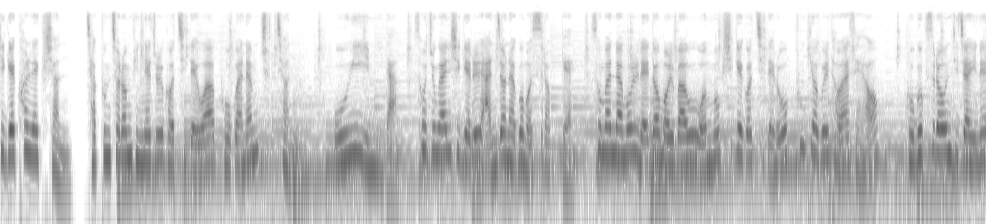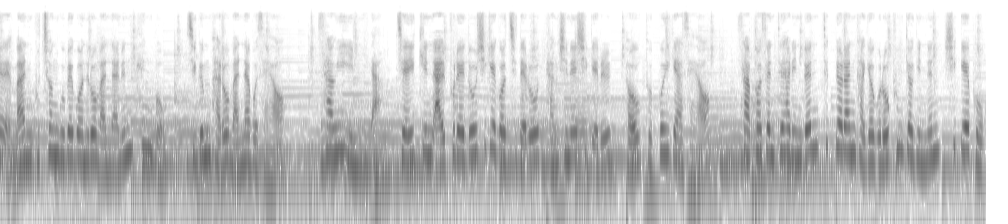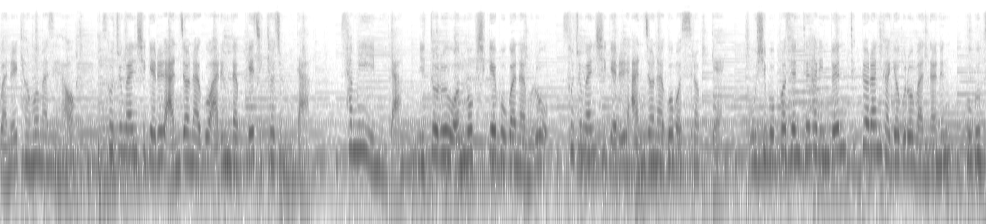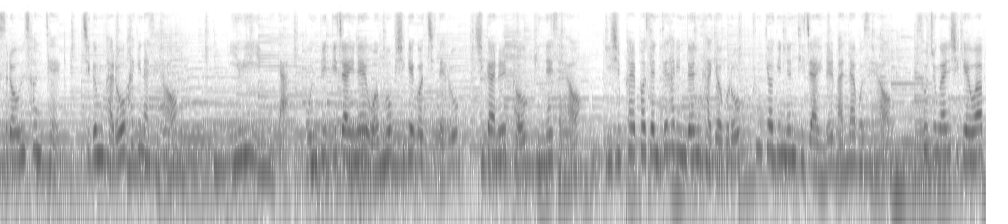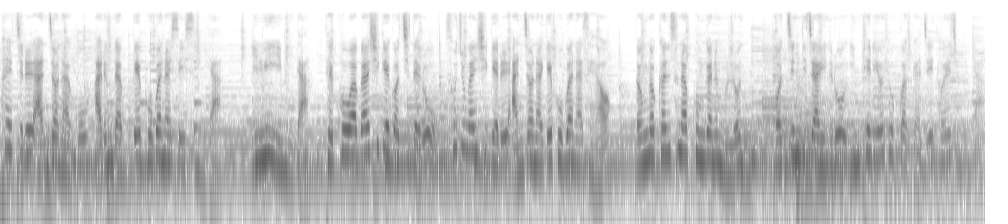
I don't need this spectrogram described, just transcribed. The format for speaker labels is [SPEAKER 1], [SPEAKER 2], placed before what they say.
[SPEAKER 1] 시계 컬렉션, 작품처럼 빛내줄 거치대와 보관함 추천. 5위입니다. 소중한 시계를 안전하고 멋스럽게 소만나몰 레더 멀바우 원목 시계 거치대로 품격을 더하세요. 고급스러운 디자인에 19,900원으로 만나는 행복. 지금 바로 만나보세요. 4위입니다. 제이킨 알프레도 시계 거치대로 당신의 시계를 더욱 돋보이게 하세요. 4% 할인된 특별한 가격으로 품격 있는 시계 보관을 경험하세요. 소중한 시계를 안전하고 아름답게 지켜줍니다. 3위입니다. 니토르 원목 시계 보관함으로 소중한 시계를 안전하고 멋스럽게 55% 할인된 특별한 가격으로 만나는 고급스러운 선택. 지금 바로 확인하세요. 2위입니다. 온빛 디자인의 원목 시계 거치대로 시간을 더욱 빛내세요. 28% 할인된 가격으로 품격 있는 디자인을 만나보세요. 소중한 시계와 팔찌를 안전하고 아름답게 보관할 수 있습니다. 1위입니다. 데코와바 시계 거치대로 소중한 시계를 안전하게 보관하세요. 넉넉한 수납 공간은 물론 멋진 디자인으로 인테리어 효과까지 더해줍니다.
